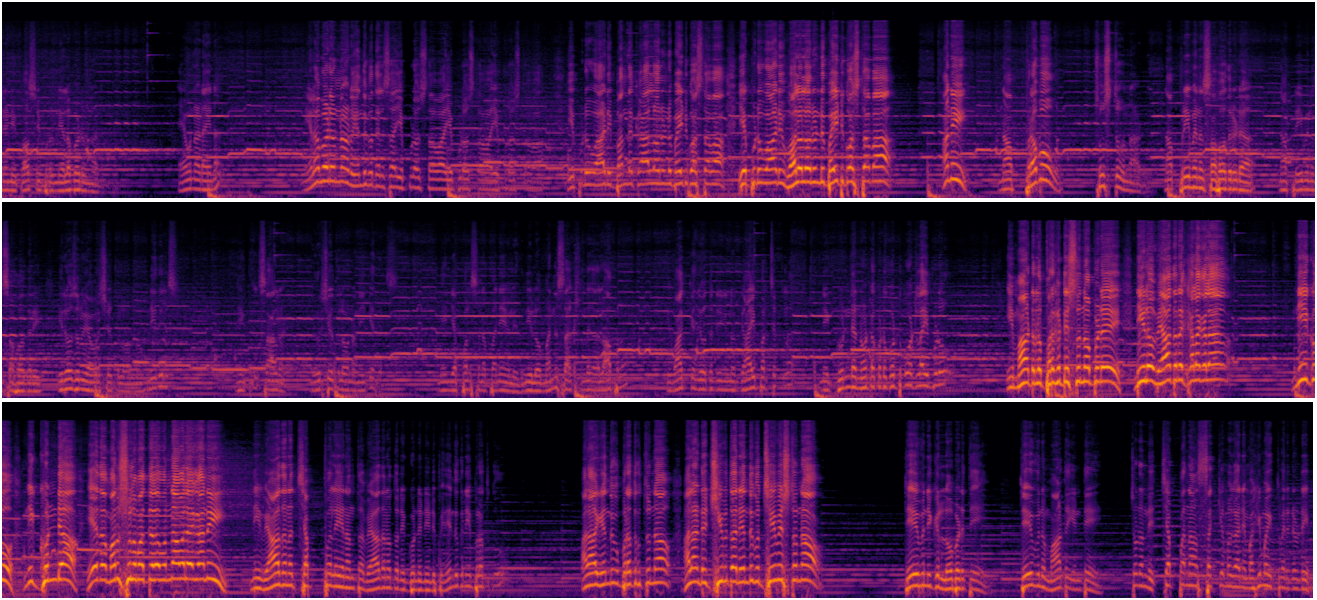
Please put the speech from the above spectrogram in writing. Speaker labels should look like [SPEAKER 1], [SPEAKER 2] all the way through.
[SPEAKER 1] ఆయన నీ కోసం ఇప్పుడు నిలబడి ఉన్నాడు. ఏమన్నాడు ఆయన నిలబడి ఉన్నాడు. ఎందుకో తెలుసా? ఎప్పుడు వస్తావా? ఎప్పుడు వస్తావా? ఎప్పుడు వస్తావా? ఎప్పుడు వాడి బంధకాల్లో నుండి బయటకు వస్తావా? ఎప్పుడు వాడి వలలో నుండి బయటకు వస్తావా? అని నా ప్రభు చూస్తూ ఉన్నాడు. నా ప్రియమైన సహోదరుడా నా ప్రియమైన సహోదరి ఈరోజు నువ్వు ఎవరి చేతిలో ఉన్నావు? నీకు తెలుసు. నీకు తెలుసు. ఆల్రెడీ ఎవరి చేతిలో ఉన్నావు? నీకే తెలుసు. నేను చెప్పాల్సిన పని ఏం లేదు. నీలో మనసు సాక్షి ఉంది కదా లోపల. ఈ వాక్యం చదువుతుంటే నిన్ను గాయపరచట్లా? నీ గుండె నూట ఒకటి కొట్టుకోవట్లా ఇప్పుడు? ఈ మాటలు ప్రకటిస్తున్నప్పుడే నీలో వేదన కలగల? నీకు నీ గుండె ఏదో మనుషుల మధ్యలో ఉన్నావలే కానీ నీ వేదన చెప్పలేనంత వేదనతో నీ గుండె నిండిపోయింది. ఎందుకు నీ బ్రతుకు? అలా ఎందుకు బ్రతుకుతున్నావు? అలాంటి జీవితాన్ని ఎందుకు జీవిస్తున్నావు? దేవునికి లోబడితే దేవుని మాట వింటే చూడండి చెప్పన సఖ్యము కానీ మహిమయుక్తమైనటువంటి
